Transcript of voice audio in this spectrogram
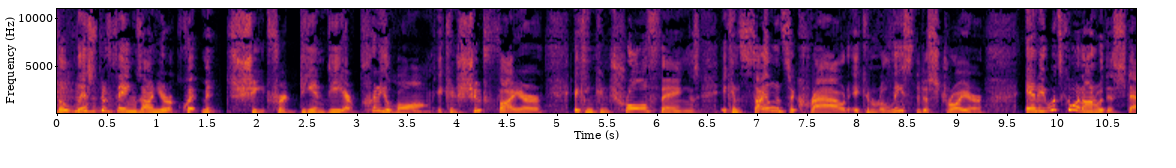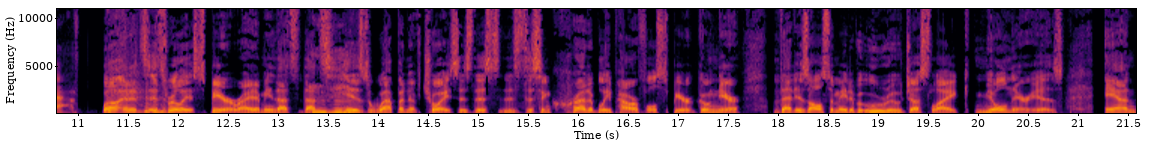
the list of things on your equipment sheet for D and D are pretty long. It can shoot fire, it can control things, it can silence a crowd, it can release the destroyer. Andy, what's going on with this staff? Well, and it's it's really a spear, right? I mean, that's that's Mhm. his weapon of choice. Is this is this incredibly powerful spear, Gungnir, that is also made of uru, just like Mjolnir is. And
